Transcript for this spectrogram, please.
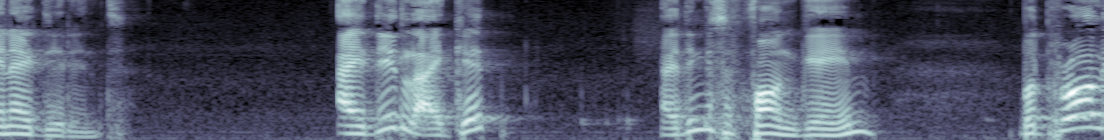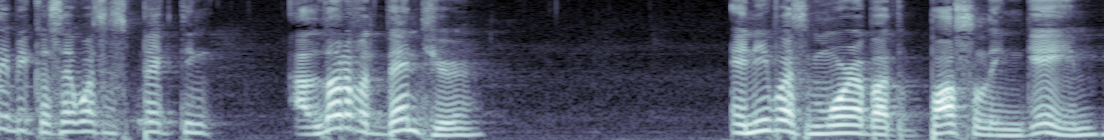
and I didn't. I did like it. I think it's a fun game, but probably because I was expecting a lot of adventure, and it was more about the puzzling game.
